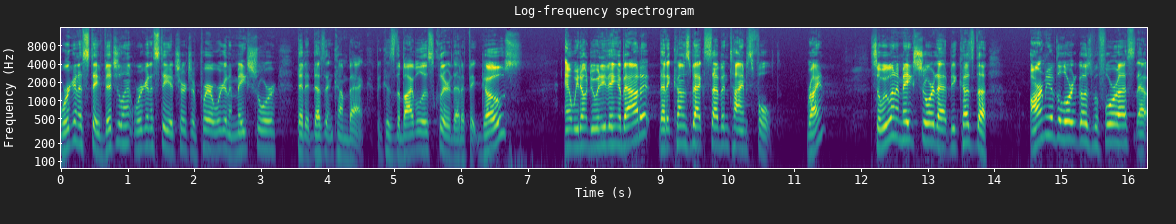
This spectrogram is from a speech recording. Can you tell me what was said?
We're going to stay vigilant. We're going to stay a church of prayer. We're going to make sure that it doesn't come back because the Bible is clear that if it goes and we don't do anything about it, that it comes back seven times fold, right? So we want to make sure that because the army of the Lord goes before us, that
